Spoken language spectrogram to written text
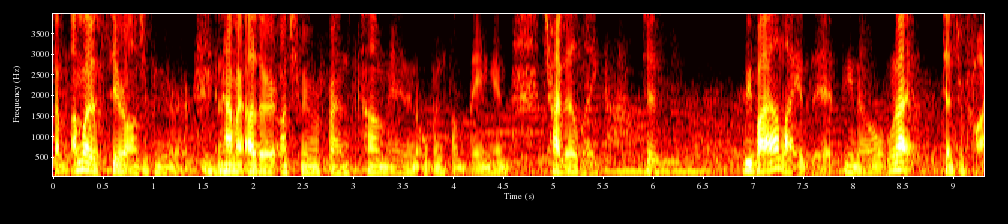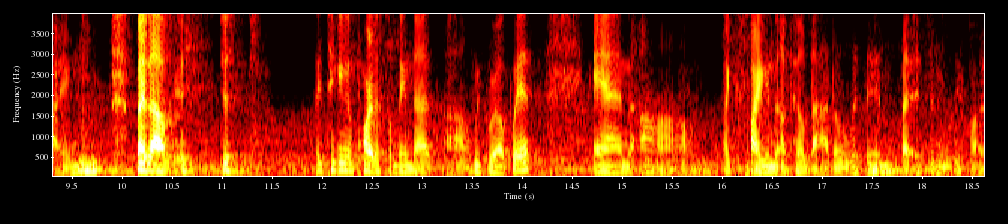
I'm, I'm a serial entrepreneur mm-hmm. and have my other entrepreneur friends come in and open something and try to like just revitalize it. You know, we're not gentrifying, mm-hmm. but um, it's just like taking a part of something that uh, we grew up with and um, like fighting the uphill battle with it. Mm-hmm. But it's been really fun.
